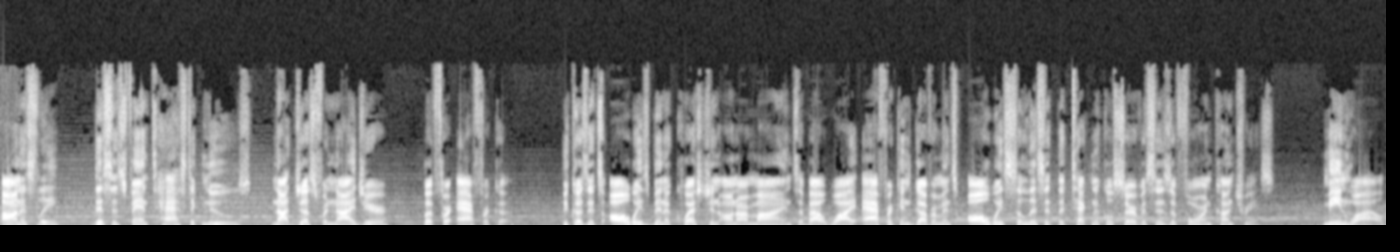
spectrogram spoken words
Honestly, this is fantastic news, not just for Niger, but for Africa, because it's always been a question on our minds about why African governments always solicit the technical services of foreign countries. Meanwhile,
